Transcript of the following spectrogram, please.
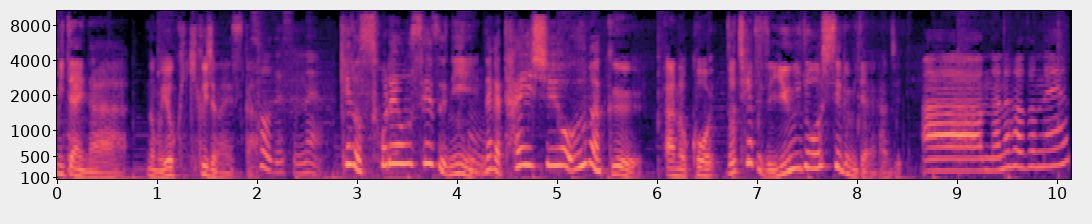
みたいなのもよく聞くじゃないですか。そうですね。けど、それをせずに、うんなんか大衆をうまく、あの、こう、どっちかというと誘導してるみたいな感じ。あー、なるほどね。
